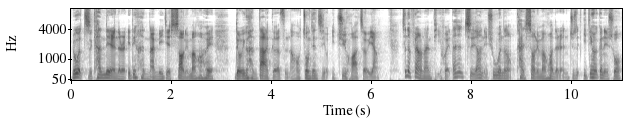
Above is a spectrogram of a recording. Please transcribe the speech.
如果只看猎人的人，一定很难理解少女漫画会留一个很大的格子，然后中间只有一句话这样。真的非常难体会，但是只要你去问那种看少女漫画的人，就是一定会跟你说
